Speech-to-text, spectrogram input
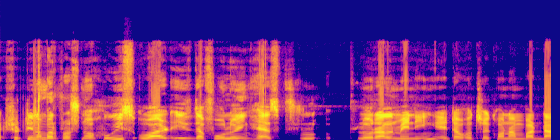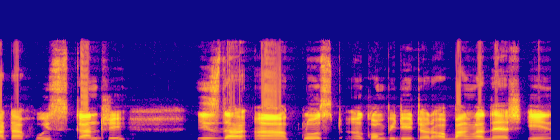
একষট্টি নম্বর প্রশ্ন which word is the following has floral meaning এটা হচ্ছে ক number data which country is the closed competitor of Bangladesh in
